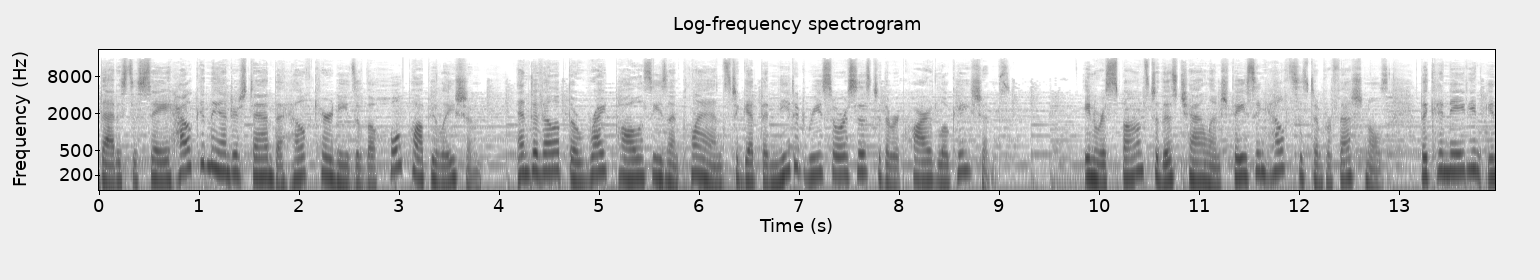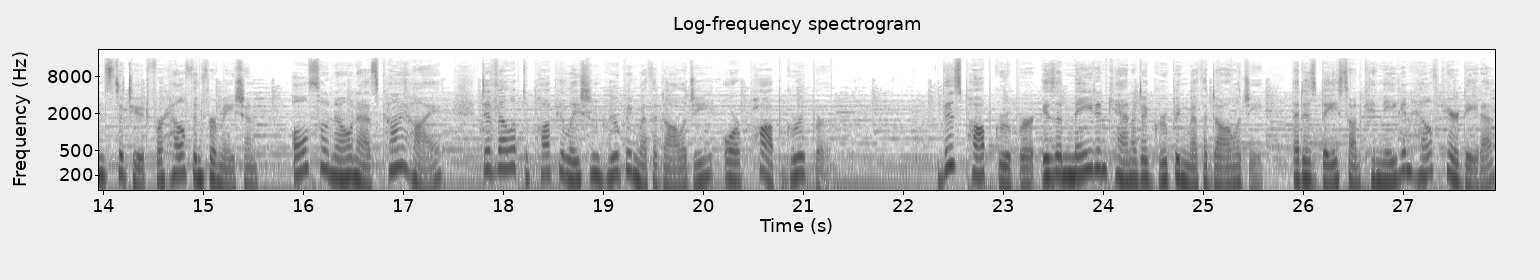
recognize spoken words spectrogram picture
That is to say, how can they understand the healthcare needs of the whole population and develop the right policies and plans to get the needed resources to the required locations? In response to this challenge facing health system professionals, the Canadian Institute for Health Information, also known as CIHI, developed a population grouping methodology, or POP grouper. This POP grouper is a made in Canada grouping methodology that is based on Canadian healthcare data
